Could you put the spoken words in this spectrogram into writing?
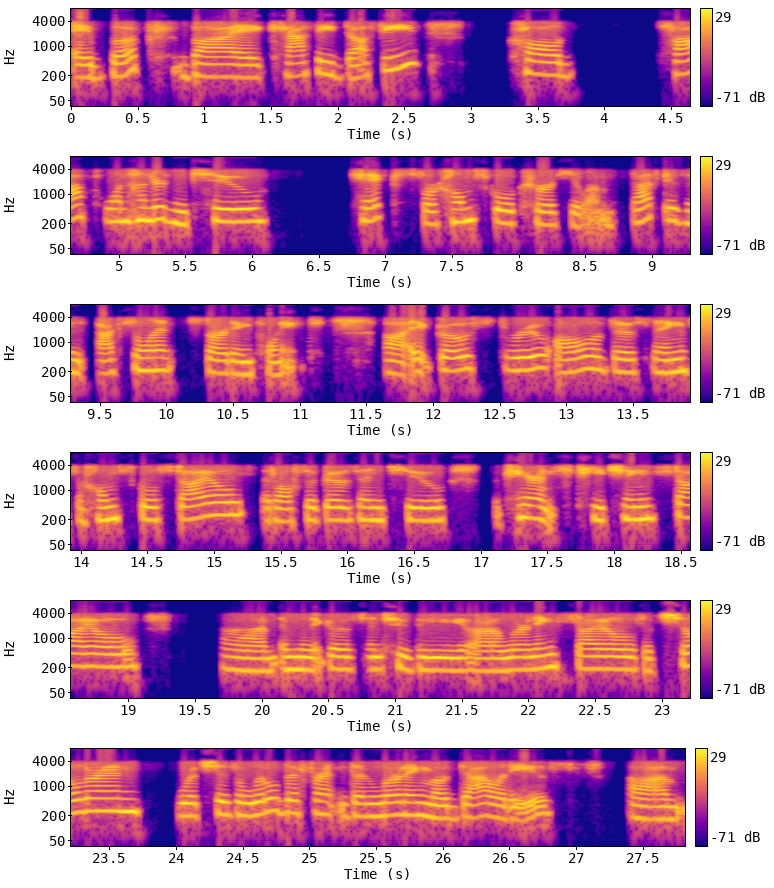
a book by Cathy Duffy called Top 102 Picks for Homeschool Curriculum. That is an excellent starting point. Uh, it goes through all of those things, the homeschool styles. It also goes into the parents' teaching style, um, and then it goes into the uh, learning styles of children, which is a little different than learning modalities. Um,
